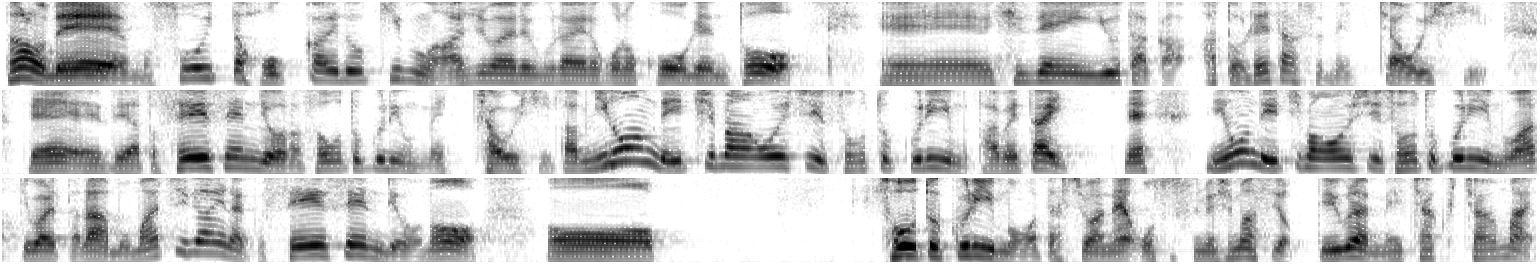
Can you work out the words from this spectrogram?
なのでもうそういった北海道気分を味わえるぐらいのこの高原とえー、自然豊か。あとレタスめっちゃ美味しい。でであと生鮮量のソフトクリームめっちゃ美味しい。多分日本で一番美味しいソフトクリーム食べたいね、日本で一番美味しいソフトクリームはって言われたらもう間違いなく生鮮量のソフトクリームを私はねおすすめしますよっていうぐらいめちゃくちゃうまい。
